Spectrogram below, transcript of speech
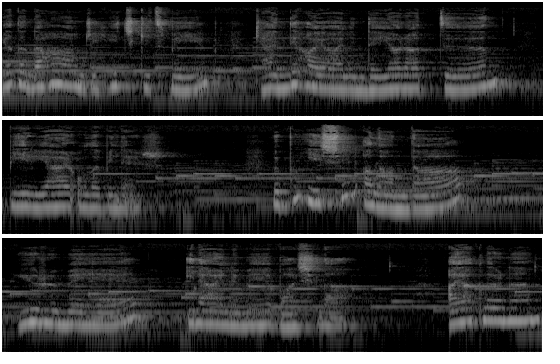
ya da daha önce hiç gitmeyip kendi hayalinde yarattığın bir yer olabilir. Ve bu yeşil alanda yürümeye, ilerlemeye başla. Ayaklarının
